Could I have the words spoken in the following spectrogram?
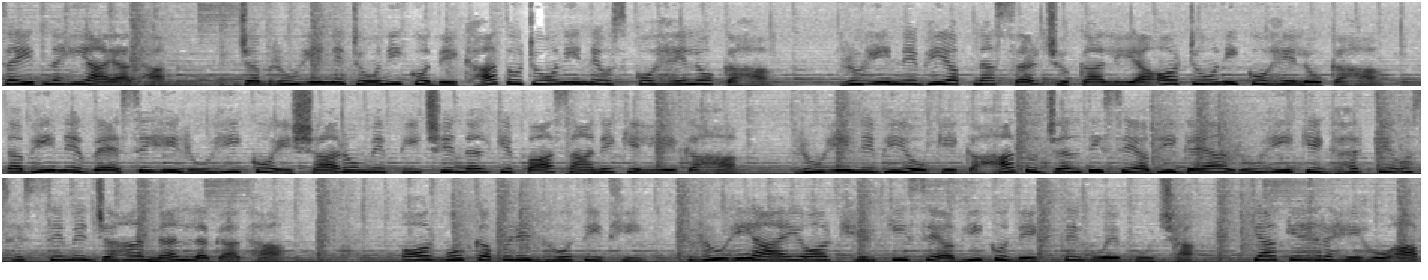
सईद नहीं आया था। जब रूही ने टोनी को देखा तो टोनी ने उसको हेलो कहा। रूही ने भी अपना सर झुका लिया और टोनी को हेलो कहा। तभी ने वैसे ही रूही को इशारों में पीछे नल के पास आने के लिए कहा। रूही ने भी ओके कहा तो जल्दी से अभी गया रूही के घर के उस हिस्से में जहाँ नल लगा था। और वो कपड़े धोती थी। रूही आई और खिड़की से अभी को देखते हुए पूछा, क्या कह रहे हो आप?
